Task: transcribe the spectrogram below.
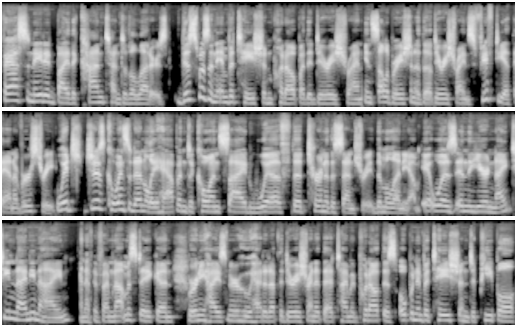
fascinated by the content of the letters. This was an invitation put out by the Dairy Shrine in celebration of the Dairy Shrine's 50th anniversary, which just coincidentally happened to coincide with the turn of the century, the millennium. It was in the year 1999. And if I'm not mistaken, Bernie Heisner, who headed up the Dairy Shrine at that time, had put out this open invitation to people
